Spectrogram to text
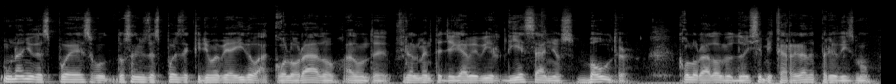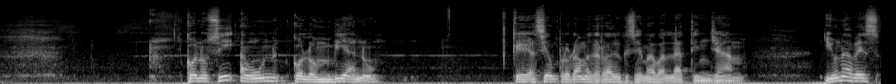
un año después o dos años después de que yo me había ido a Colorado, a donde finalmente llegué a vivir 10 años, Boulder, Colorado, donde hice mi carrera de periodismo, conocí a un colombiano que hacía un programa de radio que se llamaba Latin Jam. Y una vez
